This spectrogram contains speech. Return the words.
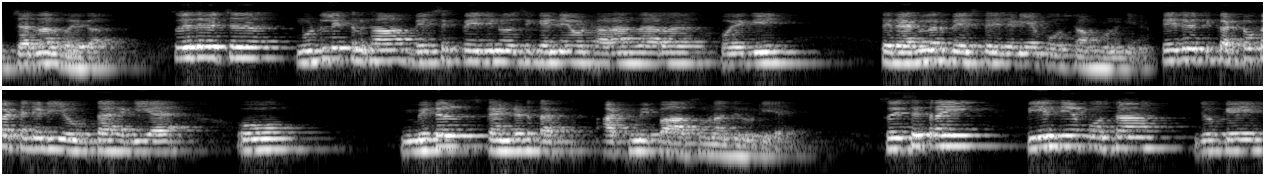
ਜਰਨਲ ਹੋਏਗਾ। ਸੋ ਇਹਦੇ ਵਿੱਚ ਮੁੱਢਲੀ ਤਨਖਾਹ ਬੇਸਿਕ ਪੇ ਜਿਹਨੂੰ ਅਸੀਂ ਕਹਿੰਦੇ ਹਾਂ, ਉਹ 18000 ਹੋਏਗੀ। ਤੇ ਰੈਗੂਲਰ ਬੇਸ ਤੇ ਜਿਹੜੀਆਂ ਪੋਸਟਾਂ ਹੋਣਗੀਆਂ। ਤੇ ਇਹਦੇ ਵਿੱਚ ਘੱਟੋ ਘੱਟ ਜਿਹੜੀ ਯੋਗਤਾ ਹੈਗੀ ਹੈ ਉਹ ਮਿਡਲ ਸਟੈਂਡਰਡ ਤੱਕ 8ਵੀਂ ਪਾਸ ਹੋਣਾ ਜ਼ਰੂਰੀ ਹੈ। ਸੋ ਇਸੇ ਤਰ੍ਹਾਂ ਹੀ ਪੀਐਨ ਦੀਆਂ ਪੋਸਟਾਂ, ਜੋ ਕਿ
